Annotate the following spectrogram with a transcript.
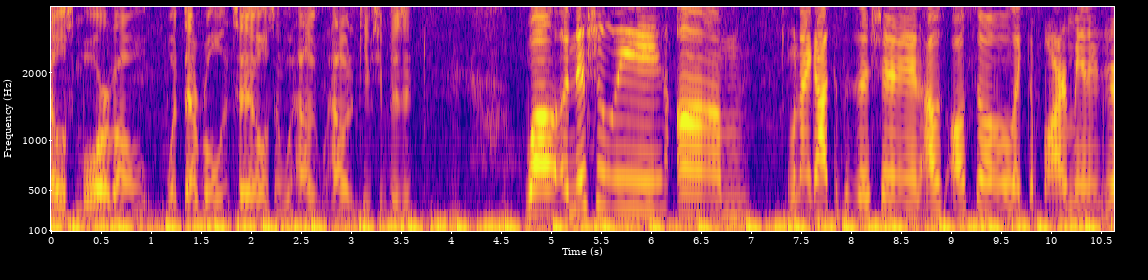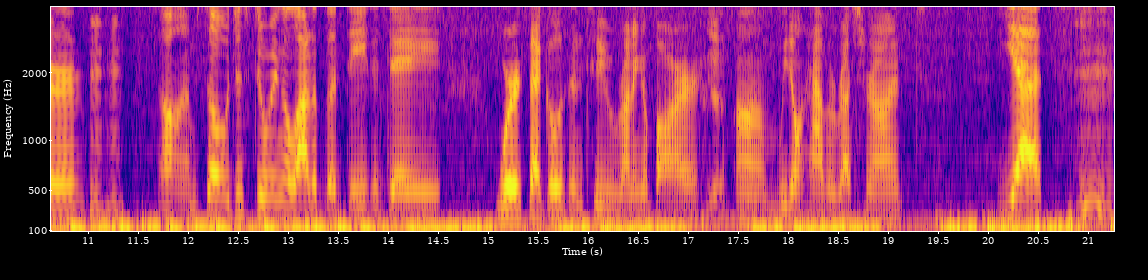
tell us more about what that role entails and how how it keeps you busy. Well, initially, um, when I got the position, I was also like the bar manager. Mm-hmm. Um, so just doing a lot of the day-to-day work that goes into running a bar. Yeah. Um, we don't have a restaurant yet, Mm.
